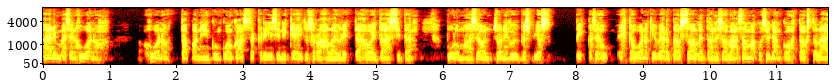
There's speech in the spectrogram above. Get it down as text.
äärimmäisen huono, huono tapa, niin kuin, kun on kassakriisi, niin kehitysrahalla yrittää hoitaa sitä pulmaa. Se on, se on niin kuin, jos, jos pikkasen ehkä huonokin vertaus sallitaan, niin se on vähän sama kuin sydänkohtausta lää,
